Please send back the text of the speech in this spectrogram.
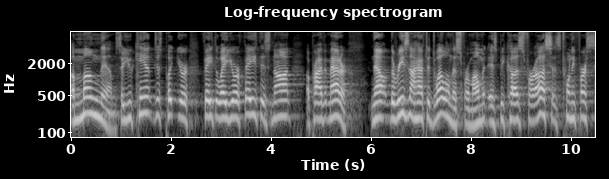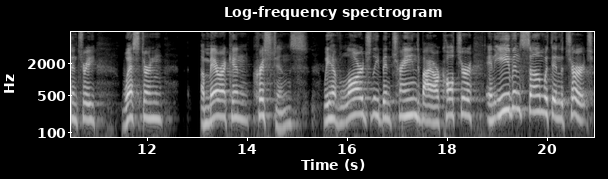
Among them. So you can't just put your faith away. Your faith is not a private matter. Now, the reason I have to dwell on this for a moment is because for us as 21st century Western American Christians, we have largely been trained by our culture and even some within the church,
